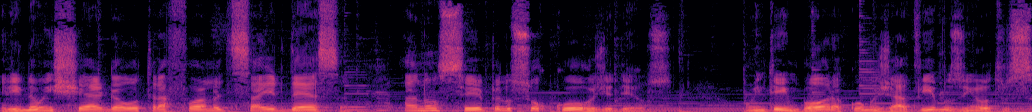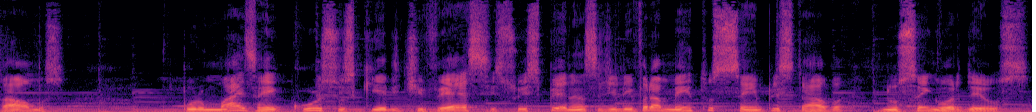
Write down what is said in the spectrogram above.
Ele não enxerga outra forma de sair dessa, a não ser pelo socorro de Deus. Muito embora, como já vimos em outros salmos, por mais recursos que ele tivesse, sua esperança de livramento sempre estava no Senhor Deus.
